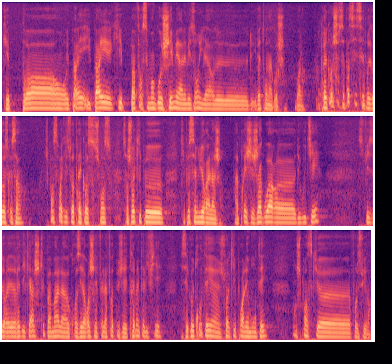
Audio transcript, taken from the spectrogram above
qui est pas, il paraît, il qui est pas forcément gaucher, mais à la maison, il, a de, il va tourner à gauche. Voilà. Précoce, je sais pas si c'est précoce que ça. Je pense pas qu'il soit précoce. Je pense, c'est un choix qui peut, qui peut s'améliorer à l'âge. Après, chez Jaguar du Goutier, ce fils de Redicage qui est pas mal à croiser la roche, il a fait la faute, mais j'ai très bien qualifié. Il s'est que trotté, je crois qu'il pourra aller monter. Donc je pense qu'il euh, faut le suivre.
